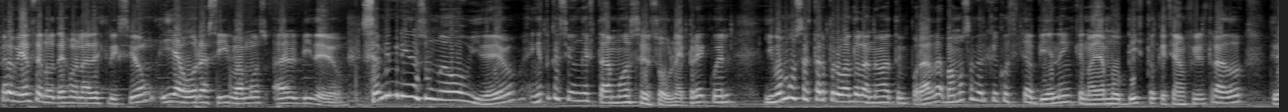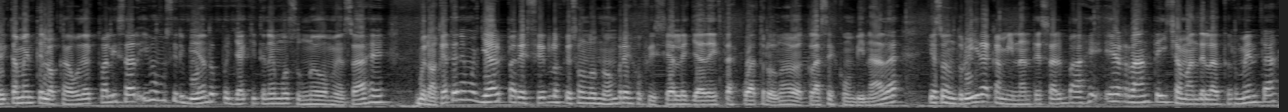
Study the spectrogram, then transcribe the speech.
pero bien se los dejo en la descripción y ahora sí vamos al video. Sean bienvenidos a un nuevo video, en esta ocasión estamos en Soul Prequel y vamos a estar probando la nueva temporada. Vamos a ver qué cositas vienen que no hayamos visto que se han filtrado. Directamente lo acabo de actualizar y vamos a ir viendo. Pues ya aquí tenemos un nuevo mensaje. Bueno, acá tenemos ya al parecer los que son los nombres oficiales ya de estas cuatro nuevas clases combinadas. Que son druida, caminante salvaje, errante y chamán de la tormenta.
